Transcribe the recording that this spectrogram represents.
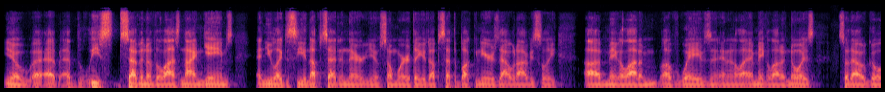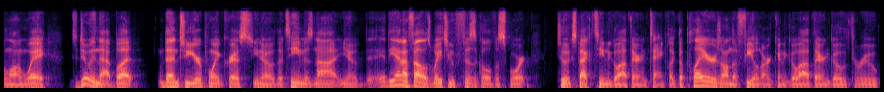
you know at, at, least seven of the last nine games and you like to see an upset in there you know somewhere if they could upset the buccaneers that would obviously uh, make a lot of, of waves and, and, make a lot of noise. So that would go a long way to doing that. But then to your point chris you know the team is not you know the, the nfl is way too physical of a sport to expect a team to go out there and tank. Like the players on the field aren't going to go out there and go through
